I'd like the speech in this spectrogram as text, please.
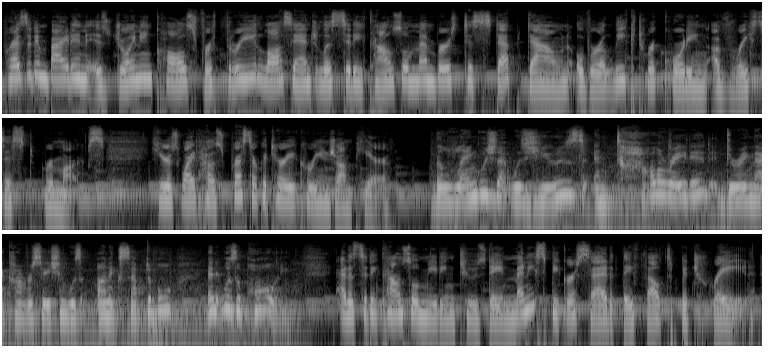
President Biden is joining calls for three Los Angeles City Council members to step down over a leaked recording of racist remarks. Here's White House Press Secretary Karine Jean Pierre. The language that was used and tolerated during that conversation was unacceptable and it was appalling. At a city council meeting Tuesday, many speakers said they felt betrayed.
